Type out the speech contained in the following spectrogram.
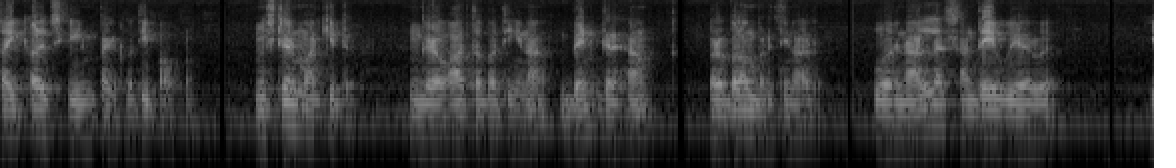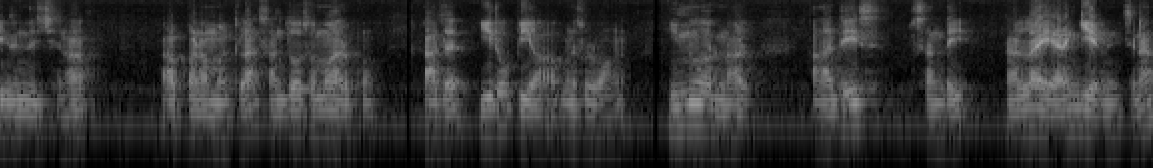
சைக்காலஜிக்கல் இம்பேக்ட் பற்றி பார்ப்போம். மிஸ்டர் மார்க்கெட்டுங்கிற வார்த்தை பார்த்தீங்கன்னா பென் கிரஹாம் பிரபலப்படுத்தினார். ஒரு நல்ல சந்தை உயர்வு இருந்துச்சுன்னா அப்போ நமக்குலாம் சந்தோஷமாக இருக்கும். அதை யூரோப்பியா அப்படின்னு சொல்லுவாங்க. இன்னொரு நாள் அதே சந்தை நல்லா இறங்கி இருந்துச்சுன்னா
